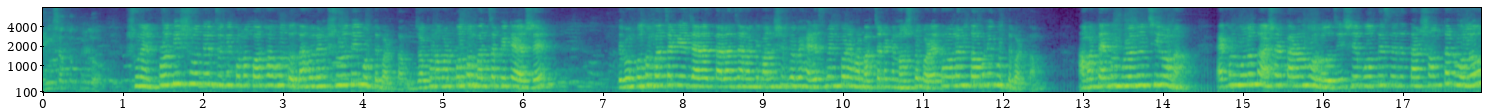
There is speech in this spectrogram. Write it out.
হিংসাত্মকমূলক? শুনেন প্রতিশোধের যদি কোনো কথা হতো তাহলে আমি শুরুতেই করতে পারতাম যখন আমার প্রথম বাচ্চা পেটে আসে এবং প্রথম বাচ্চাকে যারা তারা যে আমাকে মানসিকভাবে হ্যারাসমেন্ট করে আমার বাচ্চাটাকে নষ্ট করে তাহলে আমি তখনই করতে পারতাম আমার তো এখন প্রয়োজন ছিল না এখন মূলত আসার কারণ হলো যে সে বলতেছে যে তার সন্তান হলেও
